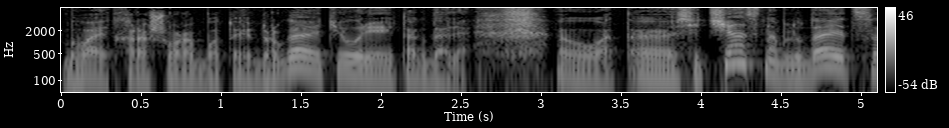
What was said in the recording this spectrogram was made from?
Бывает, хорошо работает другая теория и так далее. Вот. Э, сейчас наблюдается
